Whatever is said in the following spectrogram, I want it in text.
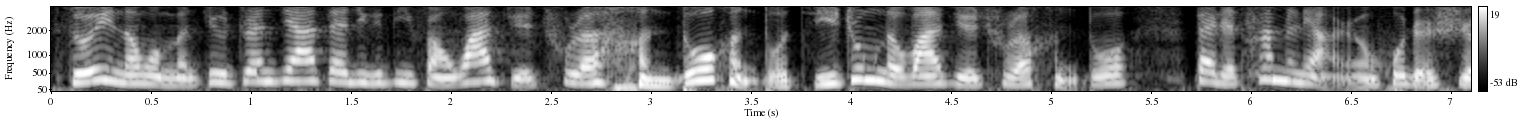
所以呢，我们这个专家在这个地方挖掘出了很多很多，集中的挖掘出了很多带着他们两人或者是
